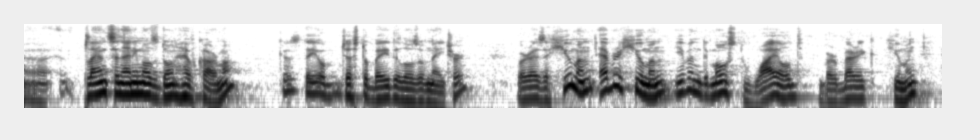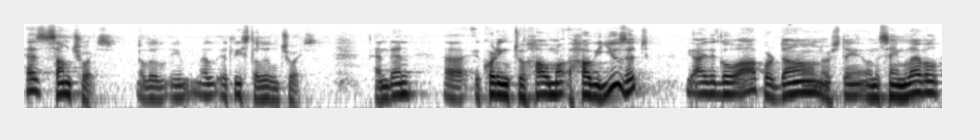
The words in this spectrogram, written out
Uh, plants and animals don't have karma because they ob- just obey the laws of nature. Whereas a human, every human, even the most wild, barbaric human, has some choice, a little, at least a little choice. And then, uh, according to how, how we use it, we either go up or down or stay on the same level.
